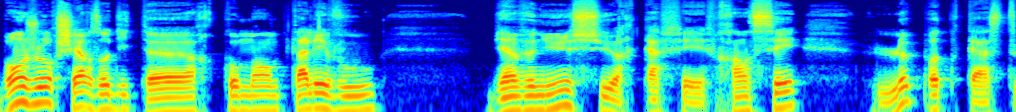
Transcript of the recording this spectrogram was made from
Bonjour chers auditeurs, comment allez-vous? Bienvenue sur Café français, le podcast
